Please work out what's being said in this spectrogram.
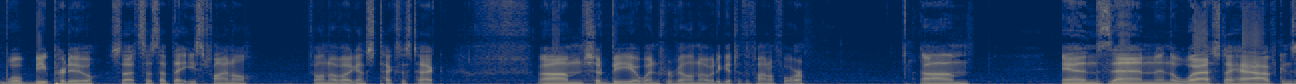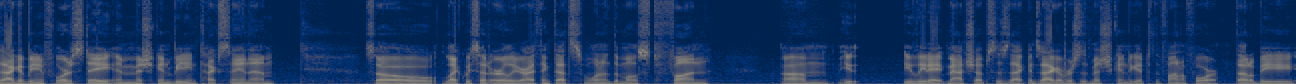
will beat Purdue, so that sets up that East final. Villanova against Texas Tech. Um, should be a win for Villanova to get to the Final Four. Um, and then in the West, I have Gonzaga beating Florida State and Michigan beating Texas A&M. So, like we said earlier, I think that's one of the most fun um, Elite Eight matchups is that Gonzaga versus Michigan to get to the Final Four. That'll be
